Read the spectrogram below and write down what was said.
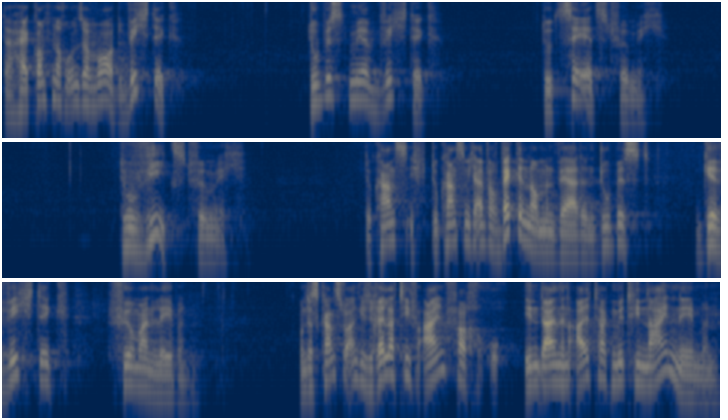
daher kommt noch unser Wort, wichtig. Du bist mir wichtig. Du zählst für mich. Du wiegst für mich. Du kannst, ich, du kannst nicht einfach weggenommen werden. Du bist gewichtig für mein Leben. Und das kannst du eigentlich relativ einfach in deinen Alltag mit hineinnehmen.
